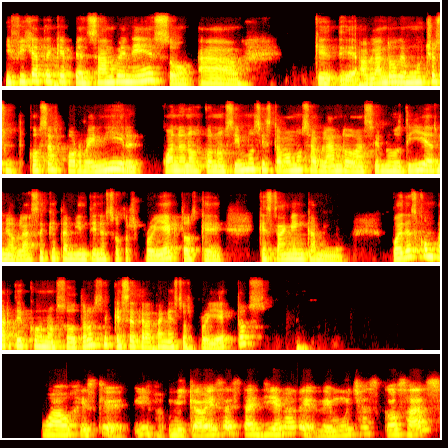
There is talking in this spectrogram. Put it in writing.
Y fíjate que pensando en eso, ah, que, eh, hablando de muchas cosas por venir, cuando nos conocimos y estábamos hablando hace unos días, me hablaste que también tienes otros proyectos que, que están en camino. ¿Puedes compartir con nosotros de qué se tratan estos proyectos? Wow, es que mi cabeza está llena de, de, muchas cosas,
